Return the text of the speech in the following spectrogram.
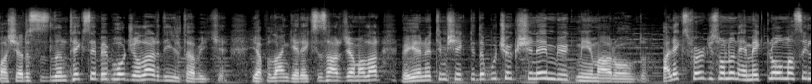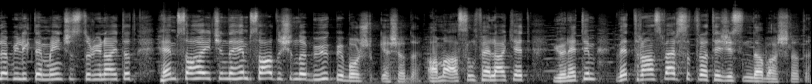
Başarısızlığın tek sebebi hocalar değil tabii ki. Yapılan gereksiz harcamalar ve yönetim şekli de bu çöküşün en büyük mimarı oldu. Alex Ferguson'un emekli olmasıyla birlikte Manchester United hem saha içinde hem saha dışında büyük bir boşluk yaşadı. Ama asıl felaket yönetim ve transfer stratejisinde başladı.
